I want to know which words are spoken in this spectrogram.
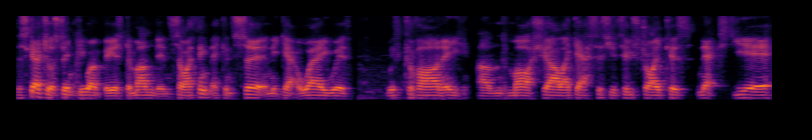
the schedule simply won't be as demanding. So I think they can certainly get away with with Cavani and Martial, I guess, as your two strikers next year.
